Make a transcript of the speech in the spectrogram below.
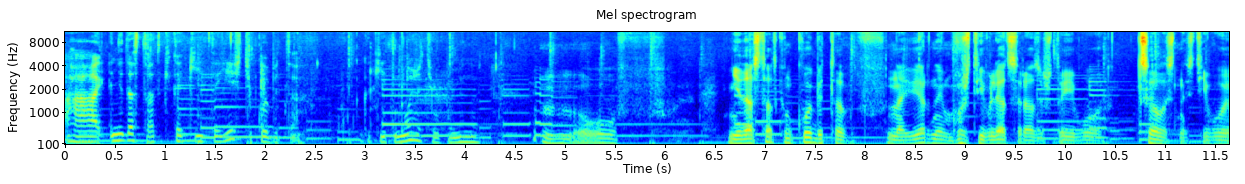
А недостатки какие-то есть у Кобита? Какие-то можете упомянуть? Ну, Недостатком Кобита, наверное, может являться разве что его целостность, его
